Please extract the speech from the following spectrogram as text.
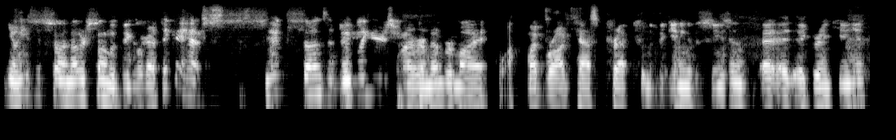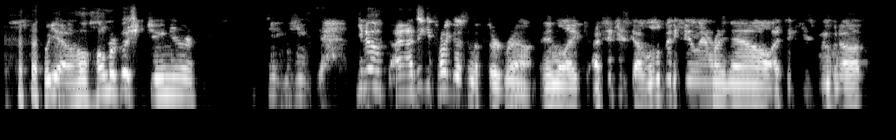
you know, he's a son, another son of a big league. I think they have six sons of big leaguers. If I remember my my broadcast prep from the beginning of the season at, at, at Grand Canyon. but yeah, Homer Bush Jr. He, he, you know, I, I think he probably goes in the third round, and like I think he's got a little bit of helium right now. I think he's moving up.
